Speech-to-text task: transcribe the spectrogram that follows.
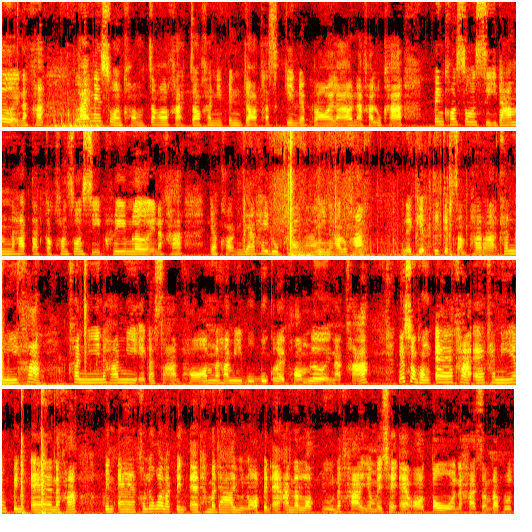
เลยนะคะ และในส่วนของจอค่ะ จอคันนี้เป็นจอทัชสกรีนเรียบร้อยแล้วนะคะ ลูกค้าเป็นคอนโซลสีดำนะคะ ตัดกับคอนโซลสีครีมเลยนะคะ เดี๋ยวขออนุญาตให้ดูภายในนะคะ ลูกค้าในเก็บที่เก็บสัมภาระคันนี้ค่ะ คันนี้นะคะมีเอกสารพร้อมนะคะ มีบูบุ๊กอะไรพร้อมเลยนะคะ ในส่วนของแอร์ค่ะแอร์คันนี้ยังเป็นแอร์นะคะ เป็นแอร์เขาเรียกว่าอะไรเป็นแอร์ธรรมดาอยู่เนาะเป็นแอร์อนาล็อกอยู่นะคะ ยังไม่ใช่แอร์ออโต้นะคะสำหรับรถ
